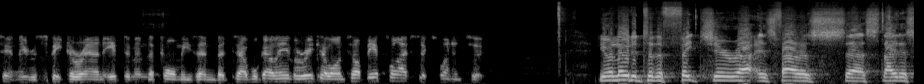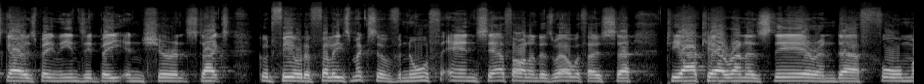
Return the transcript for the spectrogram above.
Certainly respect around Eptom and the form he's in, but uh, we'll go Amber on top there, five, six, one, and two. You alluded to the feature uh, as far as uh, status goes, being the NZB Insurance Stakes. Good field of fillies, mix of North and South Island as well, with those uh, Te Akau runners there and uh, form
